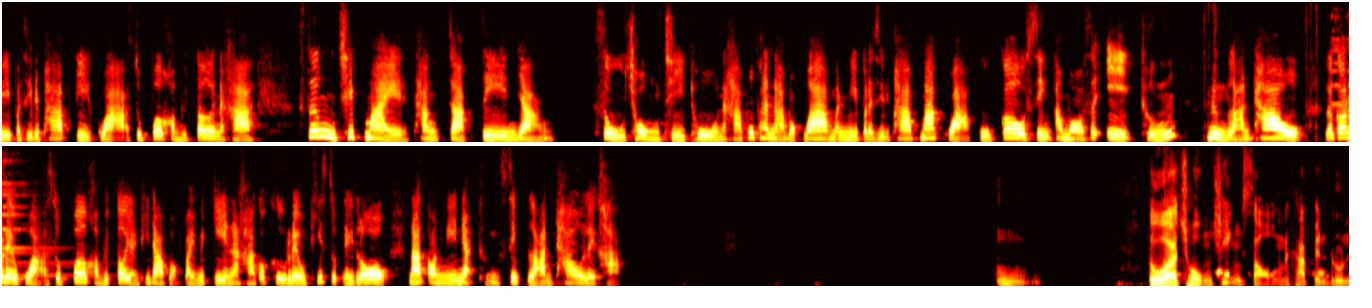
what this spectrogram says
มีประสิทธิภาพดีกว่าซูเปอร์คอมพิวเตอร์นะคะ ซึ่งชิปใหม่ทางจากจีนอย่างสู่ชงฉีทูนะคะ ผู้พัฒนาบอกว่ามันมีประสิทธิภาพมากกว่า Google Sync a m o r ซะอีกถึง 1 ล้านเท่า แล้วก็เร็วกว่าซูเปอร์คอมพิวเตอร์อย่างที่ดาบอกไปเมื่อกี้นะคะ ก็คือเร็วที่สุดในโลกณตอนนี้เนี่ยถึง 10 ล้านเท่าเลยค่ะ อืม ตัวฉงชิ่ง2นะครับเป็นรุ่น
